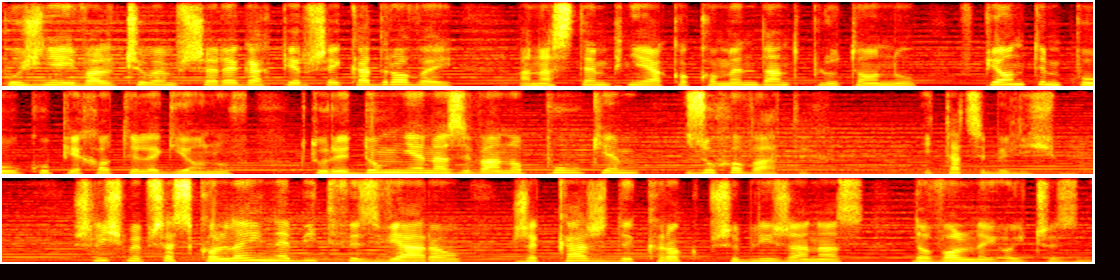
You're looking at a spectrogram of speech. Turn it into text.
Później walczyłem w szeregach pierwszej kadrowej, a następnie jako komendant plutonu w piątym pułku piechoty legionów, który dumnie nazywano pułkiem zuchowatych. I tacy byliśmy. Szliśmy przez kolejne bitwy z wiarą, że każdy krok przybliża nas do wolnej ojczyzny.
